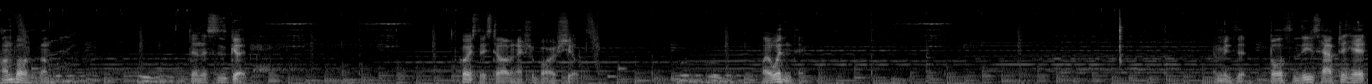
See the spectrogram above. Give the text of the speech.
on both of them, then this is good. Of course they still have an extra bar of shields. Why wouldn't they? That means that both of these have to hit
